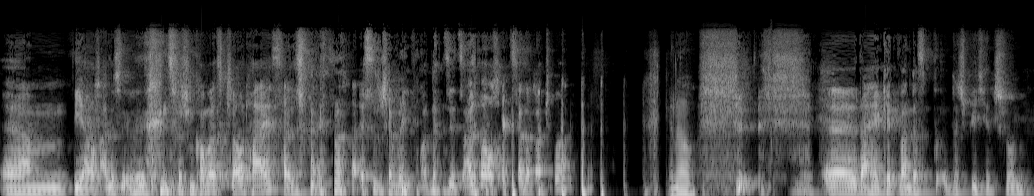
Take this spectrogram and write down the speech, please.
Ähm, wie ja auch alles inzwischen Commerce Cloud heißt, also, also schon mal die Frontends jetzt alle auch Accelerator. genau. äh, daher kennt man das, das Spielchen schon.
